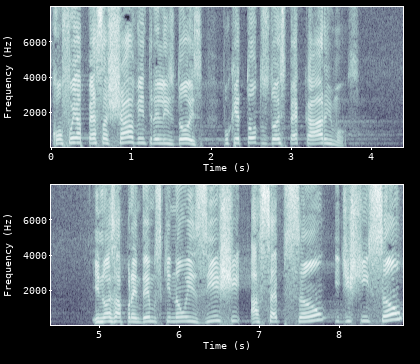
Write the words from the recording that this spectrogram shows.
Qual foi a peça-chave entre eles dois? Porque todos dois pecaram, irmãos. E nós aprendemos que não existe acepção e distinção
